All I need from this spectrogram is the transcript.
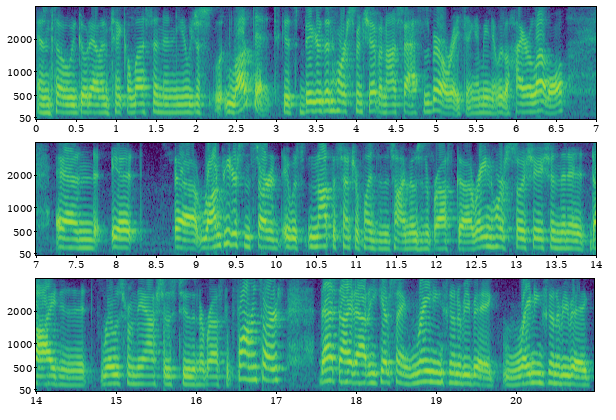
And so we'd go down and take a lesson, and you just loved it. It's bigger than horsemanship and not as fast as barrel racing. I mean, it was a higher level. And it uh, Ron Peterson started, it was not the Central Plains at the time, it was Nebraska Reining Horse Association, then it died and it rose from the ashes to the Nebraska Performance Horse. That died out, and he kept saying, Reining's going to be big, Reining's going to be big.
